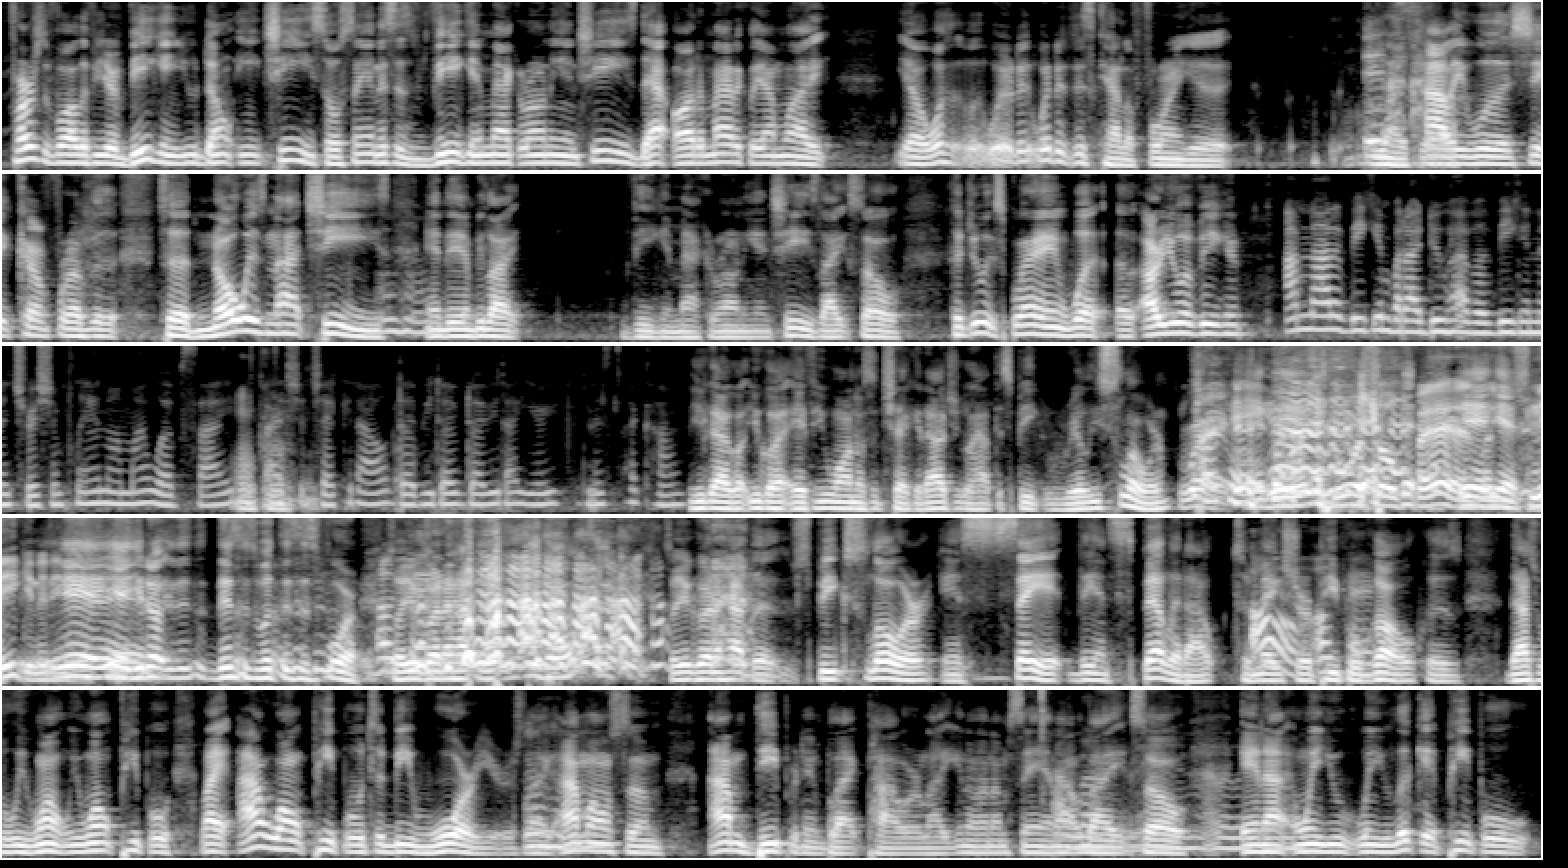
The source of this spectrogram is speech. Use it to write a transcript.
first of all, if you're vegan, you don't eat cheese. So saying this is vegan macaroni and cheese, that automatically I'm like, yo, what, where, did, where did this California It's- like Hollywood shit come from? To, to know it's not cheese Mm-hmm. and then be like, vegan macaroni and cheese. Like, so could you explain what? Uh, are you a vegan? I'm not a vegan, but I do have a vegan nutrition plan on my website. You guys should check it out, www.urifitness.com. You got you got if you want us to check it out, you're gonna have to speak really slower. Right. Going so fast, like you sneaking it in. Yeah, yeah. You know, this, this is what this is for. So you're gonna have to, you know, so you're gonna have to speak slower and say it, then spell it out to make Oh, sure people okay. go because that's what we want. We want people like I want people to be warriors. Like I'm mm-hmm. on some. I'm deeper than Black Power. Like you know what I'm saying. Mm-hmm. I I'm like it, so. I really and I when you when you look at people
